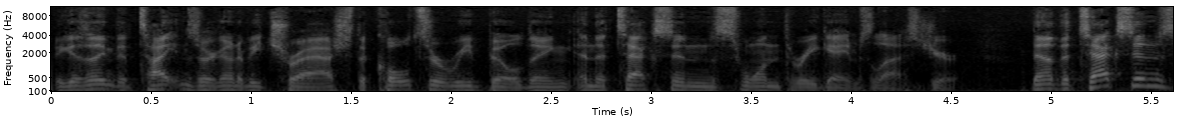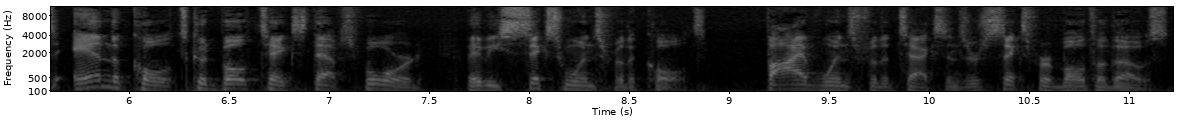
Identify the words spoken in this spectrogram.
because I think the Titans are going to be trash. The Colts are rebuilding, and the Texans won three games last year. Now, the Texans and the Colts could both take steps forward. Maybe six wins for the Colts, five wins for the Texans, or six for both of those.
